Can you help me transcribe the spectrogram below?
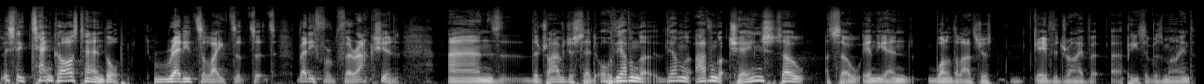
literally ten cars turned up, ready to like to, to, to, ready for, for action, and the driver just said, "Oh, they haven't got they haven't I haven't got change." So so in the end, one of the lads just gave the driver a piece of his mind.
